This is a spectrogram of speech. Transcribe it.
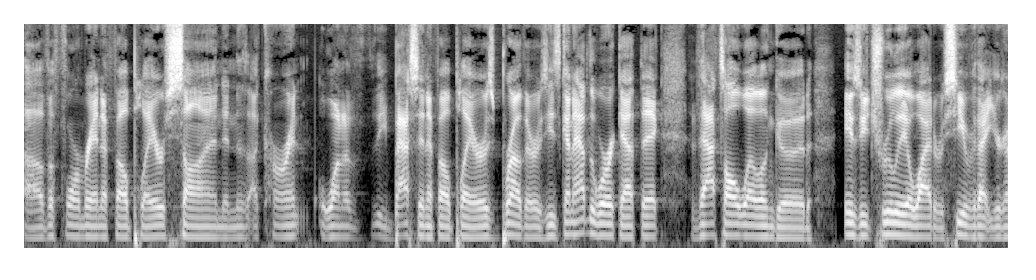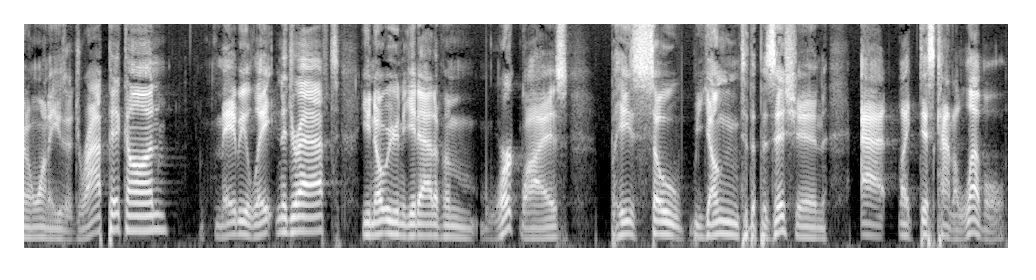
of a former NFL player's son and a current one of the best NFL players' brothers. He's going to have the work ethic. That's all well and good. Is he truly a wide receiver that you're going to want to use a draft pick on? Maybe late in the draft. You know what you're going to get out of him work wise, but he's so young to the position at like this kind of level.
